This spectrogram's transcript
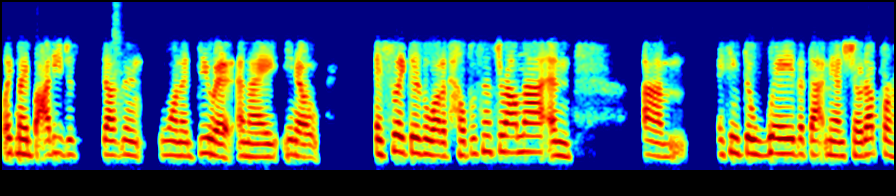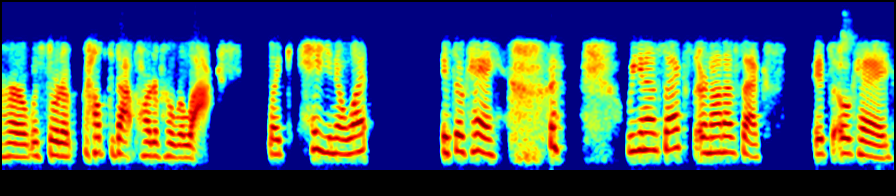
like, my body just doesn't want to do it. And I, you know, I feel like there's a lot of helplessness around that. And um, I think the way that that man showed up for her was sort of helped that part of her relax. Like, hey, you know what? It's okay. we can have sex or not have sex it's okay.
